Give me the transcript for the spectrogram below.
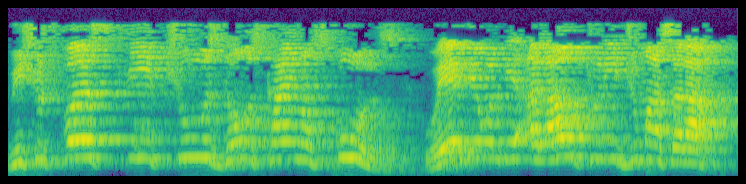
we should firstly choose those kind of schools where they will be allowed to read Jummah Salah.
